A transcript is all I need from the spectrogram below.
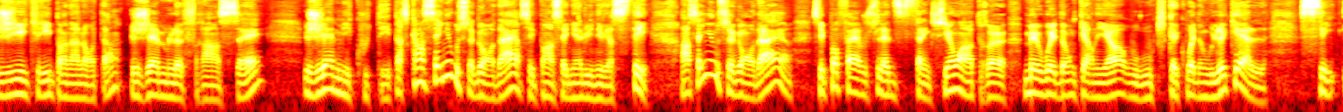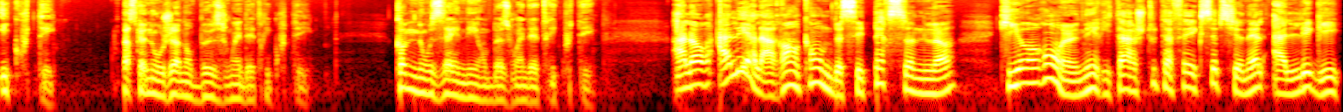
J'ai écrit pendant longtemps. J'aime le français. J'aime écouter. Parce qu'enseigner au secondaire, c'est pas enseigner à l'université. Enseigner au secondaire, c'est pas faire juste la distinction entre mais où est donc Carnior ou qui que quoi ou lequel? C'est écouter. Parce que nos jeunes ont besoin d'être écoutés. Comme nos aînés ont besoin d'être écoutés. Alors, allez à la rencontre de ces personnes-là qui auront un héritage tout à fait exceptionnel à léguer.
